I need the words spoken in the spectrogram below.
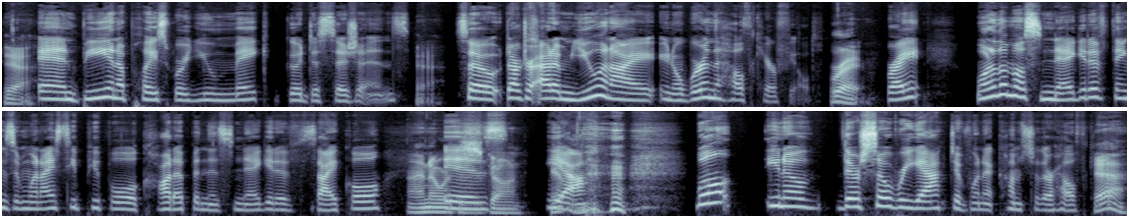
Yeah. and be in a place where you make good decisions. Yeah. So, Dr. Adam, you and I, you know, we're in the healthcare field, Right. right? One of the most negative things, and when I see people caught up in this negative cycle, I know where this is is going. yeah. well, you know, they're so reactive when it comes to their health care, yeah.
